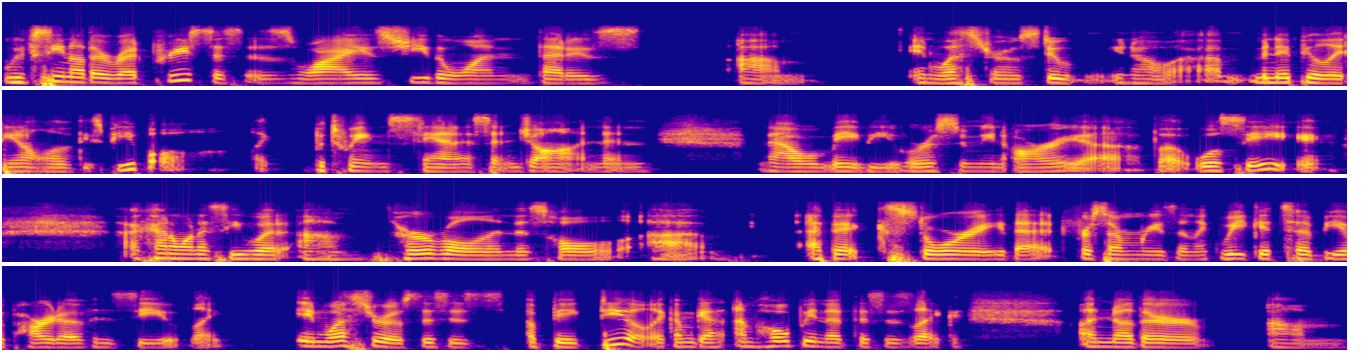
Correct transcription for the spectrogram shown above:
we've seen other red priestesses. Why is she the one that is um in Westeros, do you know, uh, manipulating all of these people, like between Stannis and Jon, and now maybe we're assuming Arya, but we'll see. I kind of want to see what um, her role in this whole um, epic story that, for some reason, like we get to be a part of and see, like in Westeros, this is a big deal. Like I'm, I'm hoping that this is like another um,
